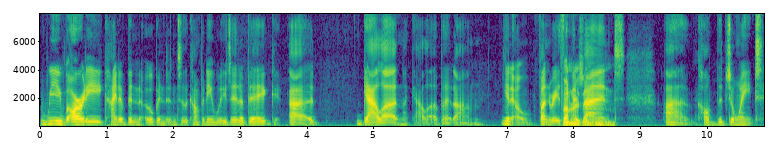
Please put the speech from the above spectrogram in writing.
we've already kind of been opened into the company. We did a big uh, gala, not gala, but um, you know, fundraising Fundraiser, mhm. event uh, called the Joint,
